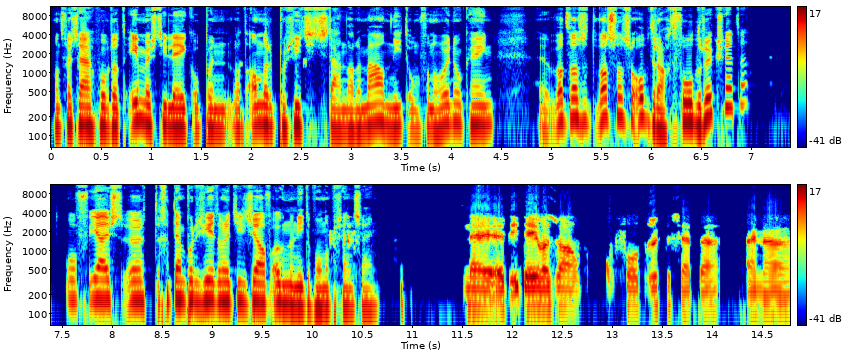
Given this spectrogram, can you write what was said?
Want wij zagen bijvoorbeeld dat Immers die leek op een wat andere positie te staan dan normaal. Niet om Van Hooydonk heen. Eh, wat, was het, wat was de opdracht? Vol druk zetten? Of juist eh, getemporiseerd omdat jullie zelf ook nog niet op 100% zijn? Nee, het idee was wel om, vol druk te zetten. En eh,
